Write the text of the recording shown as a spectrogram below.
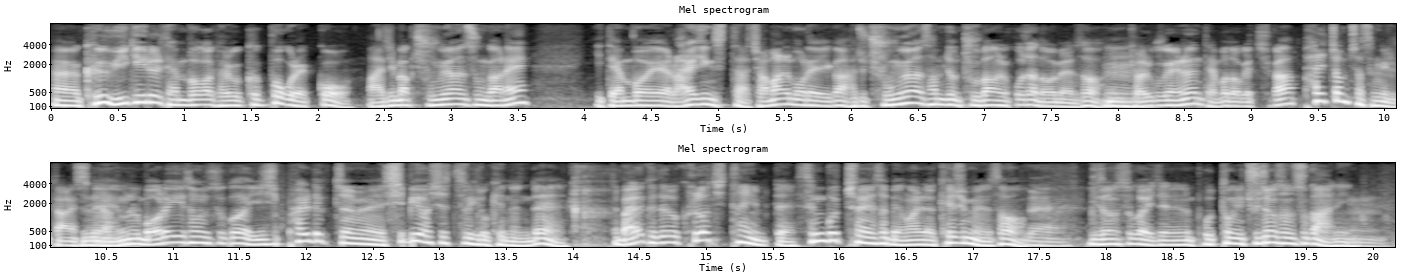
어, 그 위기를 덴버가 결국 극복을 했고 마지막 중요한 순간에 이 덴버의 rising star 자말 머레이가 아주 중요한 3점 두 방을 꽂아 넣으면서 결국에는 덴버 너기츠가 8점 차 승리를 따냈습니다. 네, 오늘 머레이 선수가 28득점에 12어시스트를 기록했는데 말 그대로 clutch time 때 승부처에서 맹활약 해주면서 네. 이 선수가 이제는 보통의 주전 선수가 아닌 이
